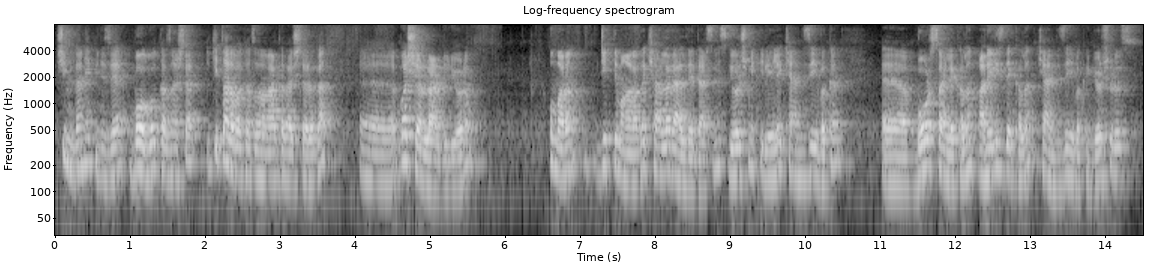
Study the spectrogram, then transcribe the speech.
Şimdiden hepinize bol bol kazançlar. İki tarafa katılan arkadaşlara da e, başarılar diliyorum. Umarım ciddi manada karlar elde edersiniz. Görüşmek dileğiyle kendinize iyi bakın. E, borsayla kalın, analizle kalın. Kendinize iyi bakın. Görüşürüz.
